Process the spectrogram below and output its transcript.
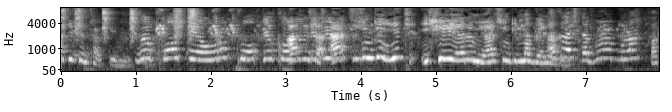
Artışın taktiğiymiş. ve pot diye vurup pot diye Arkadaşlar kalınca. Ertuğrul'unki hiç işe yaramıyor. Ertuğrul'unkini de denemeyin. Arkadaşlar böyle bırak bak.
